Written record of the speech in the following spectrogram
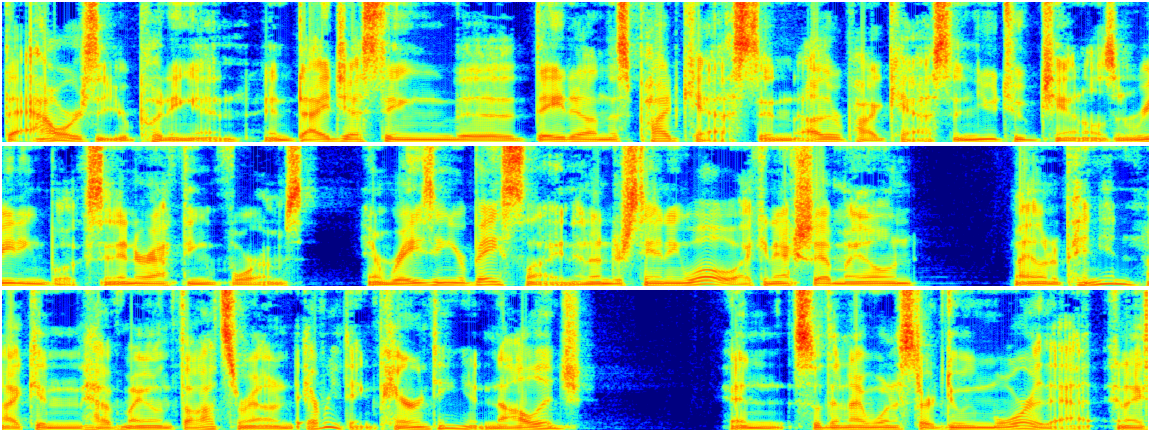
the hours that you're putting in, and digesting the data on this podcast and other podcasts and YouTube channels and reading books and interacting in forums and raising your baseline and understanding, whoa, I can actually have my own my own opinion. I can have my own thoughts around everything, parenting and knowledge. And so then I want to start doing more of that. And I,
